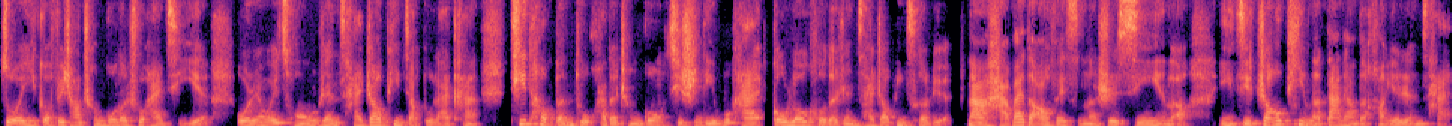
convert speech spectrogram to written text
作为一个非常成功的出海企业，我认为从人才招聘角度来看，T 套本土化的成功其实离不开 Go Local 的人才招聘策略。那海外的 Office 呢，是吸引了以及招聘了大量的行业人才，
